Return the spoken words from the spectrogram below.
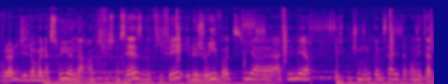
Voilà, le DJ il envoie une instru, il y en a un qui fait son 16, l'autre qui fait, et le jury vote qui a fait le meilleur. Et du coup, tu montes comme ça d'étape en étape.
